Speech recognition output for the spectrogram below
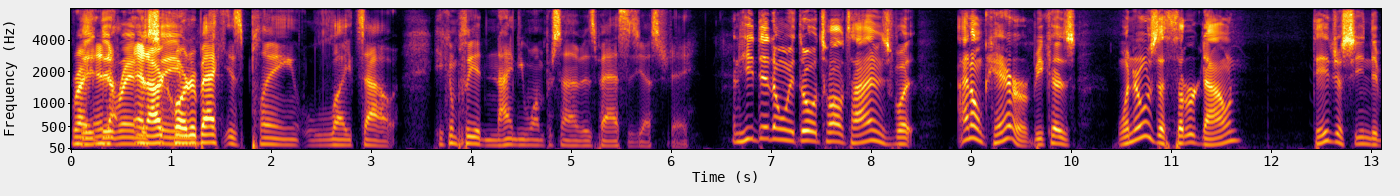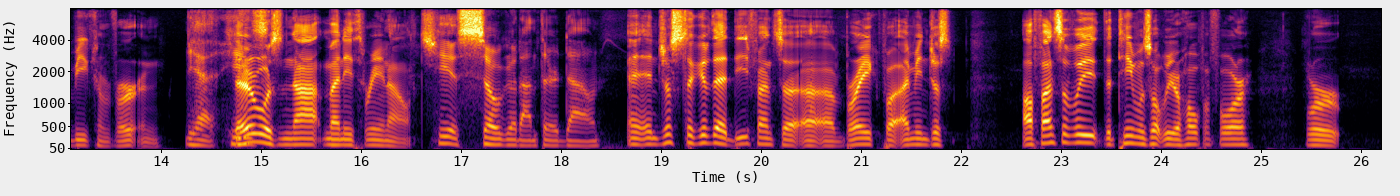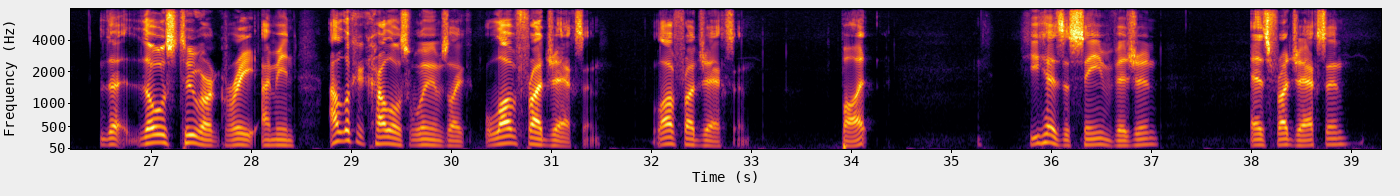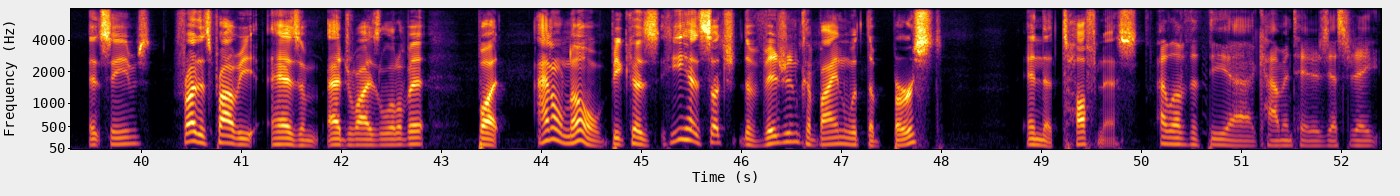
Right, They- and, they and the our same- quarterback is playing lights out. He completed ninety one percent of his passes yesterday. And he did only throw it 12 times, but I don't care because when there was a third down, they just seemed to be converting. Yeah, there was not many three and outs. he is so good on third down. And, and just to give that defense a, a, a break, but I mean, just offensively, the team was what we were hoping for. We're the those two are great. I mean, I look at Carlos Williams like love Fred Jackson, love Fred Jackson, but he has the same vision as Fred Jackson. It seems Fred is probably has him edgewise a little bit, but I don't know because he has such the vision combined with the burst and the toughness. I love that the uh, commentators yesterday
